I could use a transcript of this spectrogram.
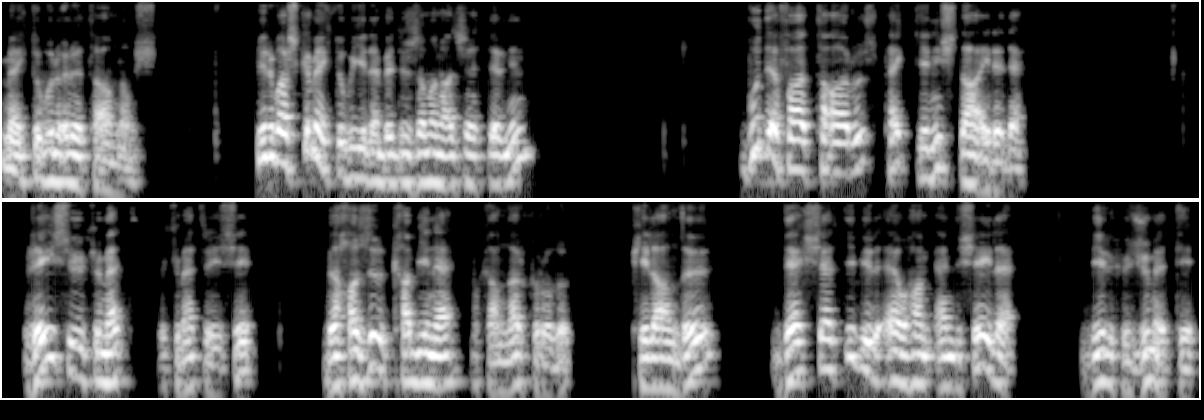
mektubunu öyle tamamlamış. Bir başka mektubu yine Bediüzzaman Hazretleri'nin bu defa taarruz pek geniş dairede. Reis hükümet, hükümet reisi ve hazır kabine, bakanlar kurulu, planlı, dehşetli bir evham endişeyle bir hücum etti.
